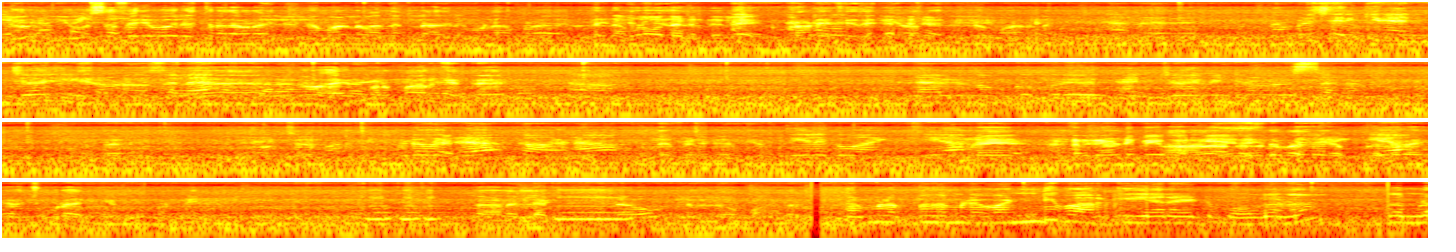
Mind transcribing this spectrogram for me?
യു- യൂസഫലി പോലും ഇത്ര തവണ ലുലു മാളിൽ വന്നിട്ടില്ല. അതിനും കൂടെ നമ്മളെ നമ്മൾ വന്നിട്ടുണ്ടല്ലേ? നമ്മളവിടെ എത്തിയതല്ലേ ലുലു മാളിൽ നമ്മൾ ശരിക്കും എൻജോയ് ചെയ്യണം ഹൈപ്പർ മാർക്കറ്റ് ഒരു എൻജോയ്മെന്റിനുള്ള ഒരു സ്ഥലമാണ്. ഇവിടെ വരാ കാണാ. എന്തെങ്കിലുമൊക്കെ വാങ്ങിക്കുക. അണ്ടർഗ്രൗണ്ടിൽ പോയി നമ്മളിപ്പോൾ നമ്മുടെ വണ്ടി പാർക്ക് ചെയ്യാനായിട്ട് പോകണം. നമ്മൾ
